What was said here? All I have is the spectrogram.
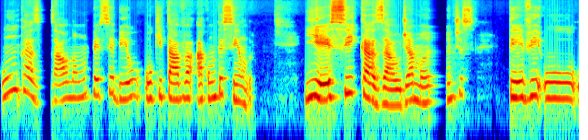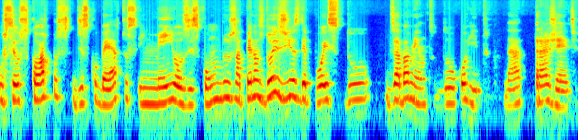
um casal não percebeu o que estava acontecendo. E esse casal de amantes teve o, os seus corpos descobertos em meio aos escombros apenas dois dias depois do desabamento, do ocorrido, da tragédia.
